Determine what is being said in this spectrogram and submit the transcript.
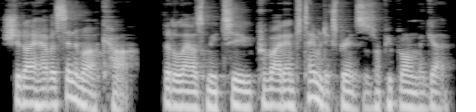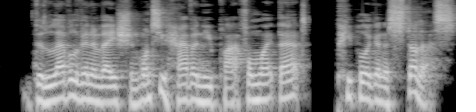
should I have a cinema car that allows me to provide entertainment experiences where people on the go? The level of innovation, once you have a new platform like that, people are going to stun us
